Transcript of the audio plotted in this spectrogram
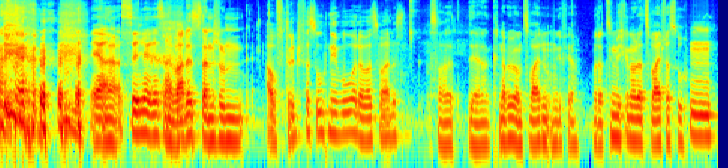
Ja, Ja. sichere Sache. War das dann schon auf Drittversuchniveau oder was war das? Das war der, knapp über dem zweiten ungefähr. Oder ziemlich genau der Zweitversuch. Hm.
